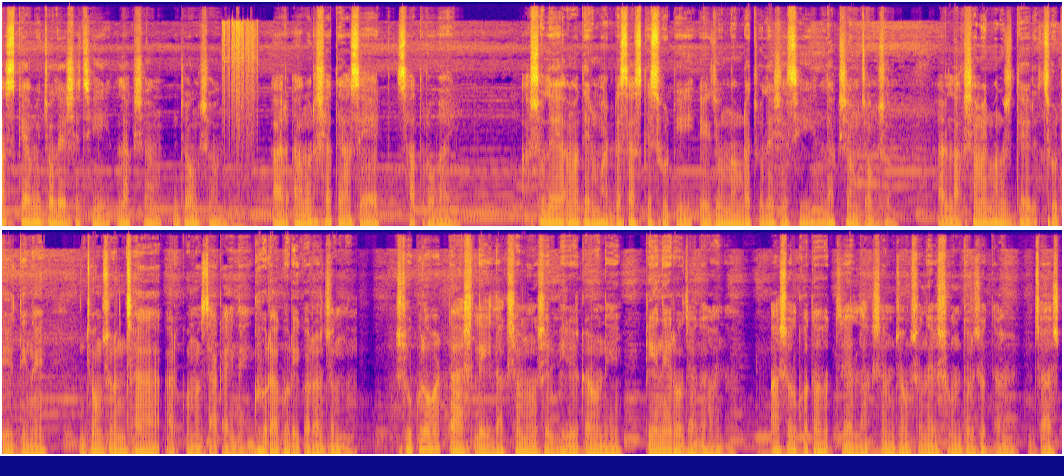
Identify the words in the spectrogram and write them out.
আজকে আমি চলে এসেছি লাকসাম জংশন, আর আমার সাথে আছে এক ছাত্র ভাই। আসলে আমাদের মাদ্রাসা আজকে ছুটি এই জন্য আমরা চলে এসেছি লাকসাম জংশন। আর লাকসামের মানুষদের ছুটির দিনে জংশন ছাড়া আর কোনো জায়গায় নেই ঘোরাঘুরি করার জন্য। শুক্রবারটা আসলেই লাকসাম মানুষের ভিড়ের কারণে ট্রেনেরও জায়গা হয় না। আসল কথা হচ্ছে, লাকসাম জংশনের সৌন্দর্যতা জাস্ট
